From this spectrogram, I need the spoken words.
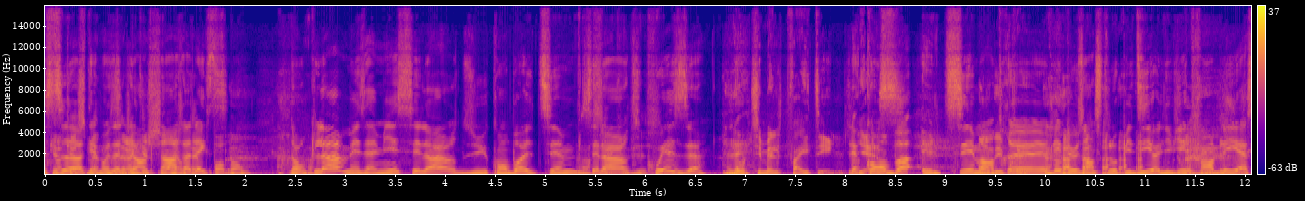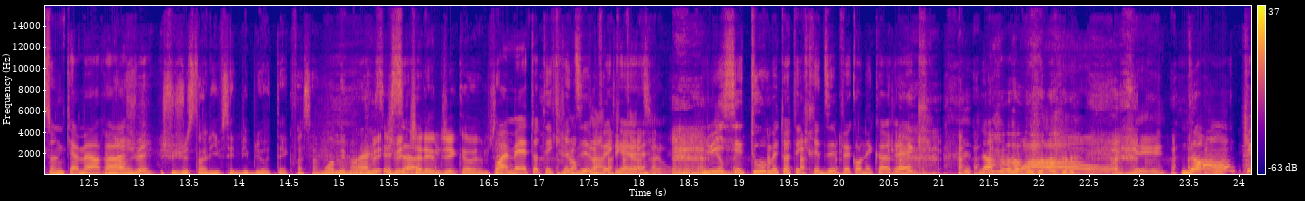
c'est quelques ça, semaines, vous êtes en change, Alex. pas bon. Donc là, mes amis, c'est l'heure du combat ultime. Ah, c'est l'heure du quiz. Le, Ultimate Fighting. le Yes. combat ultime On entre les deux encyclopédies, Olivier Tremblay et Hassoun Camara. Non, Je je, veux- je suis juste un livre, c'est une bibliothèque face à moi, mais bon, Ouais, je vais, je vais te challenger quand même. c'est Ouais, bon. mais toi, t'es crédible. Fait que, 4-0. lui, c'est tout, mais toi, t'es crédible. Fait qu'on est correct. non, on va voir. Wow, OK. Donc,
